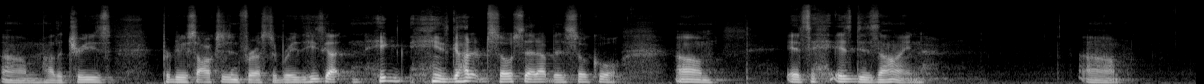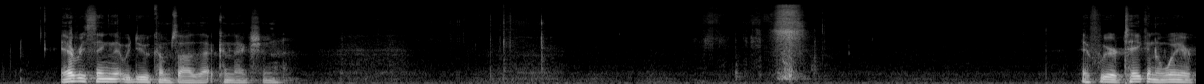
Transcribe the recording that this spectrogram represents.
um, how the trees produce oxygen for us to breathe. He's got he he's got it so set up. It's so cool. Um, it's his design. Um, everything that we do comes out of that connection. If we are taken away or,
